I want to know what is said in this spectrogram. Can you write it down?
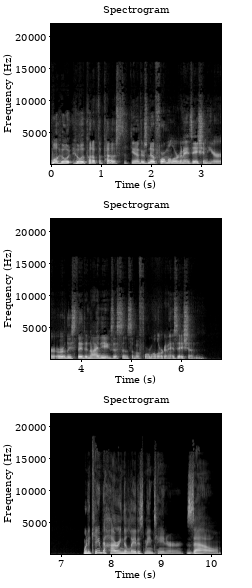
Well, who would, who would put up the post? You know, there's no formal organization here, or at least they deny the existence of a formal organization. When it came to hiring the latest maintainer, Zhao,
